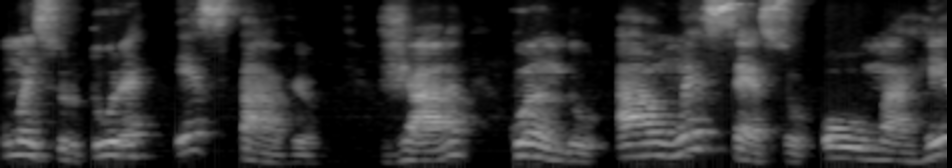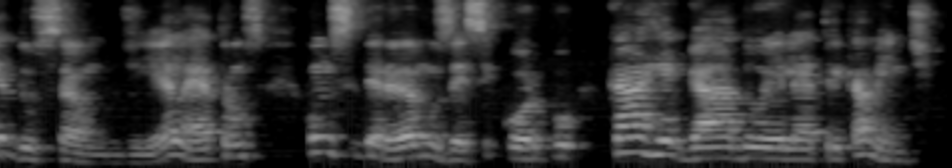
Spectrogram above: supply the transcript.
uma estrutura estável. Já quando há um excesso ou uma redução de elétrons, consideramos esse corpo carregado eletricamente.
